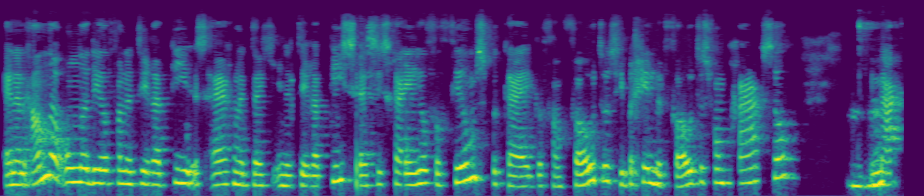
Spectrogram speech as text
En een ander onderdeel van de therapie is eigenlijk dat je in de therapiesessies ga je heel veel films bekijken van foto's. Je begint met foto's van praagsel. Mm Maak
